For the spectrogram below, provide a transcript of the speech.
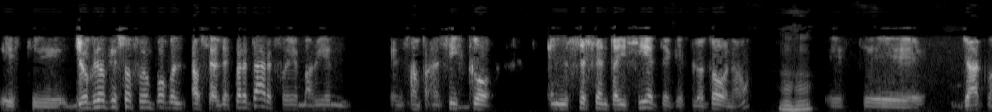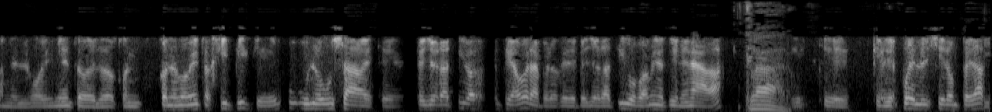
este, yo creo que eso fue un poco, el, o sea, el despertar fue más bien en San Francisco en el 67 que explotó, ¿no? Ujú. este ya con el movimiento de lo, con, con el movimiento hippie que uno usa este peyorativamente ahora pero que de peyorativo para mí no tiene nada. Claro. este, que después lo hicieron pedazos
